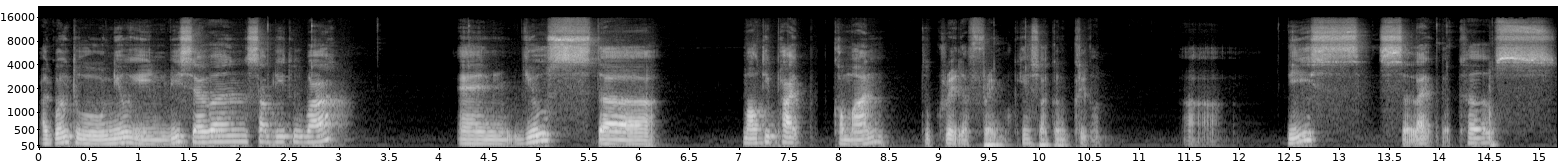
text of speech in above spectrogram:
by going to new in V7 sub D toolbar and use the multi-pipe command to create a frame. Okay so I can click on uh, this select the curves.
